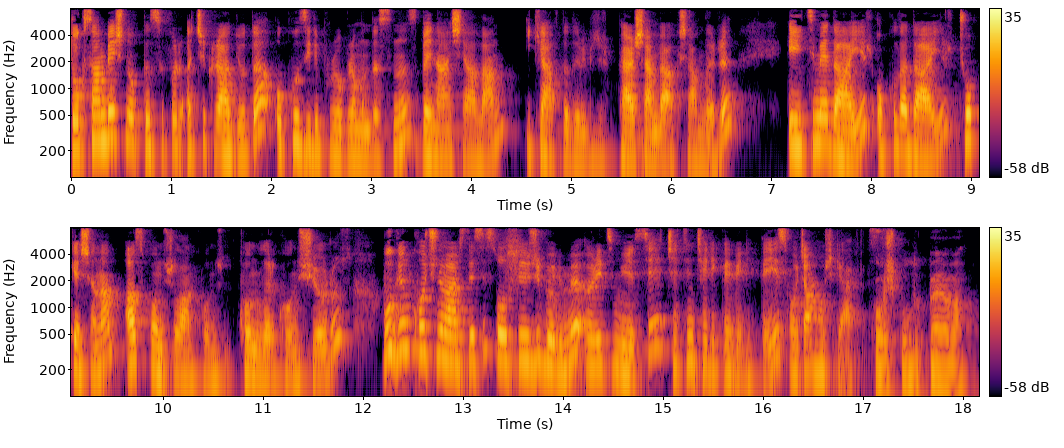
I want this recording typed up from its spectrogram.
...95.0 Açık Radyo'da Okul Zili programındasınız. Ben Ayşe Alan. İki haftadır bir perşembe akşamları eğitime dair, okula dair çok yaşanan, az konuşulan konu, konuları konuşuyoruz. Bugün Koç Üniversitesi Sosyoloji Bölümü öğretim üyesi Çetin Çelik'le birlikteyiz. Hocam hoş geldiniz. Hoş bulduk, merhaba.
